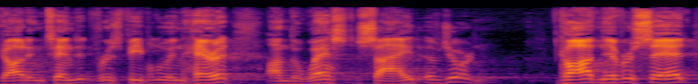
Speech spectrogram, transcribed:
God intended for his people to inherit on the west side of Jordan. God never said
